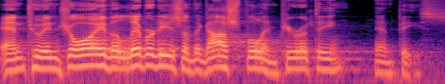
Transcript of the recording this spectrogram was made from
and to enjoy the liberties of the gospel in purity and peace.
